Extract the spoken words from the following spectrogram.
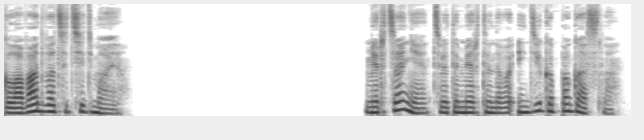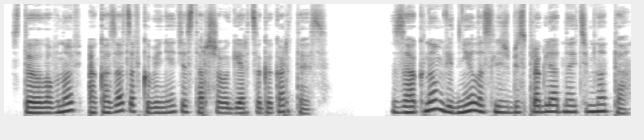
Глава 27. Мерцание цвета мертвенного индиго погасло, стоило вновь оказаться в кабинете старшего герцога Кортес. За окном виднелась лишь беспроглядная темнота,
